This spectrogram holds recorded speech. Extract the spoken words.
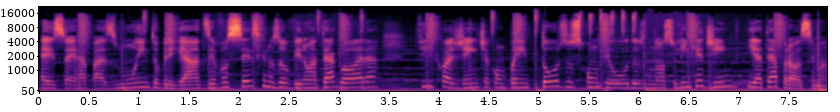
É isso aí, rapaz. Muito obrigados. E vocês que nos ouviram até agora, fique com a gente, acompanhem todos os conteúdos no nosso LinkedIn e até a próxima.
